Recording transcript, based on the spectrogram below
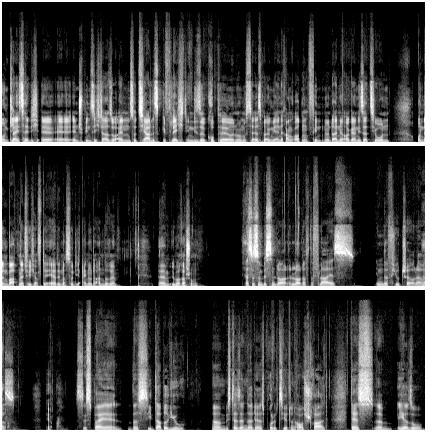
Und gleichzeitig äh, äh, entspinnt sich da so ein soziales Geflecht in dieser Gruppe und man muss da erstmal irgendwie eine Rangordnung finden und eine Organisation. Und dann warten natürlich auf der Erde noch so die ein oder andere ähm, Überraschung. Das ist so ein bisschen Lord, Lord of the Flies in the future oder Ja. was? Es ist bei The CW, ähm, ist der Sender, der das produziert und ausstrahlt. Der ist ähm, eher so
